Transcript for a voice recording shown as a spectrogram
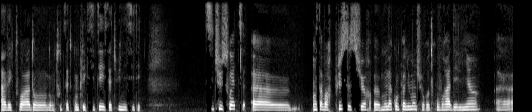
avec toi dans, toute cette complexité et cette unicité. Si tu souhaites en savoir plus sur mon accompagnement, tu retrouveras des liens euh,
